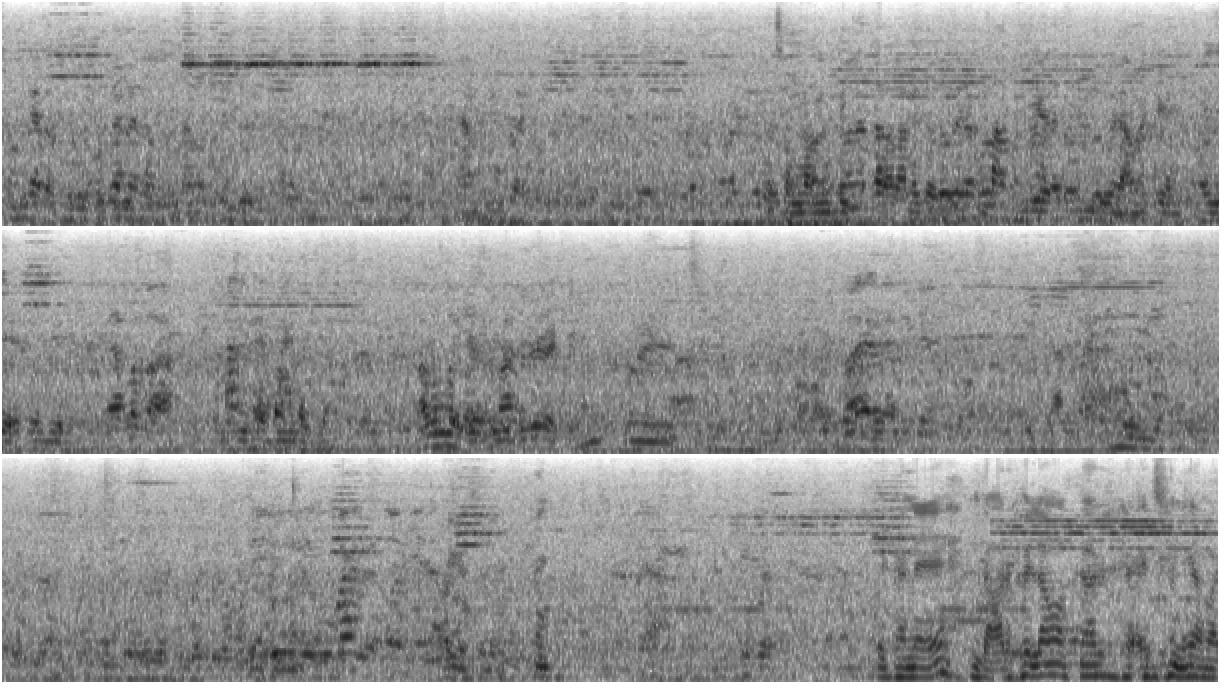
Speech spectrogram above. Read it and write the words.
সঙ্গে একটা ছোট দোকানে আচ্ছা নাম দেখতে আপনাদের আমাকে এই যে এখানে দাঁড় হইলাম আপনার একজনে আমার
